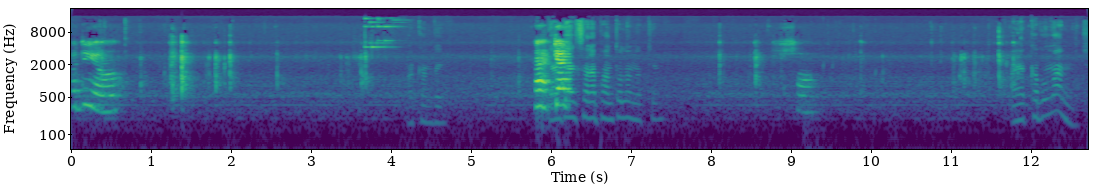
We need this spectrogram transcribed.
Hadi ya. Arkandayım. Heh Gel, gel. gel sana pantolon atayım. Sağ ol. Ayakkabın var mı hiç?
